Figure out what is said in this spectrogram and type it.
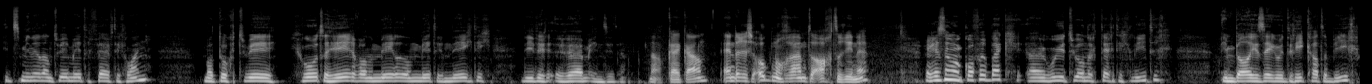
iets minder dan 2,50 meter lang. Maar toch twee grote heren van meer dan 1,90 meter die er ruim in zitten. Nou, kijk aan. En er is ook nog ruimte achterin, hè? Er is nog een kofferbak, een goede 230 liter. In België zeggen we drie kratten bier.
